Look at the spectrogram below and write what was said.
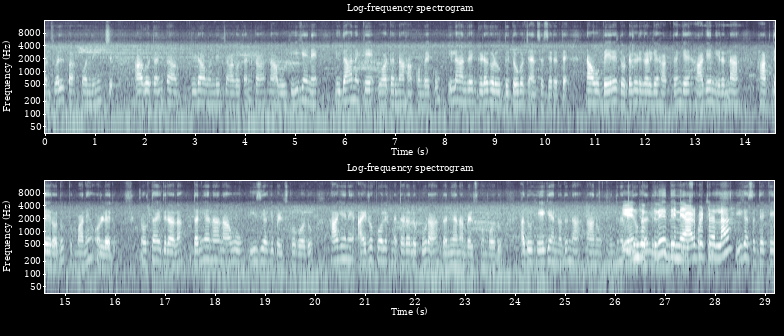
ಒಂದು ಸ್ವಲ್ಪ ಒಂದು ಇಂಚ್ ಆಗೋ ತನಕ, ಗಿಡ ಒಂದು ಇಂಚ್ ಆಗೋ ತನಕ ನಾವು ಹೀಗೇ ನಿಧಾನಕ್ಕೆ ವಾಟರ್ನ ಹಾಕ್ಕೊಬೇಕು. ಇಲ್ಲ ಅಂದರೆ ಗಿಡಗಳು ಬಿದ್ದೋಗೋ ಚಾನ್ಸಸ್ ಇರುತ್ತೆ. ನಾವು ಬೇರೆ ದೊಡ್ಡ ಗಿಡಗಳಿಗೆ ಹಾಕ್ದಂಗೆ ಹಾಗೆ ನೀರನ್ನು ಹಾಕದೇ ಇರೋದು ತುಂಬಾ ಒಳ್ಳೆಯದು ನೋಡ್ತಾ ಇದ್ದೀರಲ್ಲ, ಧನಿಯಾನ ನಾವು ಈಸಿಯಾಗಿ ಬೆಳೆಸ್ಕೋಬೋದು. ಹಾಗೆಯೇ ಹೈಡ್ರೋಪೋಲಿಕ್ ಮೆಥಡಲ್ಲೂ ಕೂಡ ಧನಿಯಾನ ಬೆಳೆಸ್ಕೊಬೋದು. ಅದು ಹೇಗೆ ಅನ್ನೋದನ್ನ ನಾನು ಮುಂದಿನ ಈಗ ಸದ್ಯಕ್ಕೆ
